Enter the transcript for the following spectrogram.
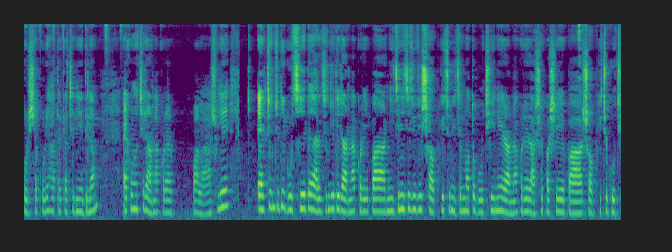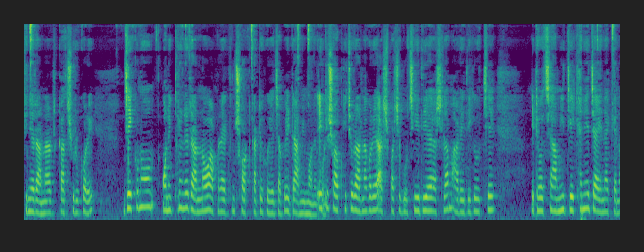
পরিষ্কার করে হাতের কাছে নিয়ে দিলাম। এখন হচ্ছে রান্না করার পালা। আসলে একজন যদি গুছিয়ে দেয়, আরেকজন যদি রান্না করে বা নিজে নিজে যদি সব কিছু নিজের মতো গুছিয়ে নিয়ে রান্নাঘরের আশেপাশে বা সব কিছু গুছিয়ে নিয়ে রান্নার কাজ শুরু করে যে কোনো অনেক ধরনের রান্নাও আপনার একদম শর্টকাটে হয়ে যাবে, এটা আমি মনে করি। সব কিছু রান্নাঘরের আশপাশে গুছিয়ে দিয়ে আসলাম, আর এদিকে হচ্ছে, এটা হচ্ছে আমি যেখানে যাই না কেন,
